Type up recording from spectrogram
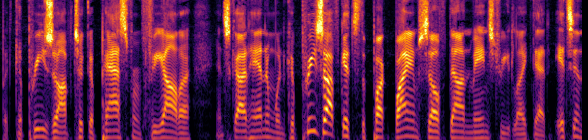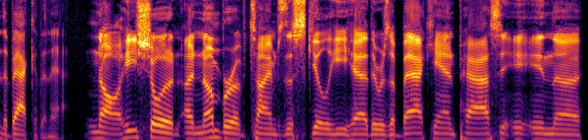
but Kaprizov took a pass from Fiala and Scott Hannan. When Kaprizov gets the puck by himself down Main Street like that, it's in the back of the net. No, he showed a number of times the skill he had. There was a backhand pass in the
